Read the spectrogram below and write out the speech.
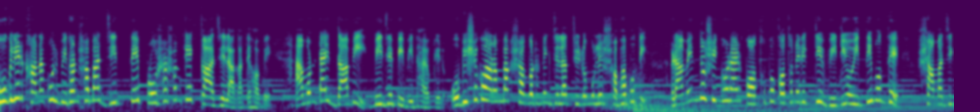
হুগলির খানাকুল বিধানসভা জিততে প্রশাসনকে কাজে লাগাতে হবে। এমনটাই দাবি বিজেপি বিধায়কের। অভিষেক আরামবাগ সাংগঠনিক জেলা তৃণমূলের সভাপতি রামেন্দু সিংহ রায়ের কথোপকথনের একটি ভিডিও ইতিমধ্যে সামাজিক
